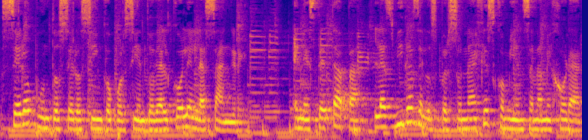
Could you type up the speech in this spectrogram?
0.05% de alcohol en la sangre. En esta etapa, las vidas de los personajes comienzan a mejorar.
